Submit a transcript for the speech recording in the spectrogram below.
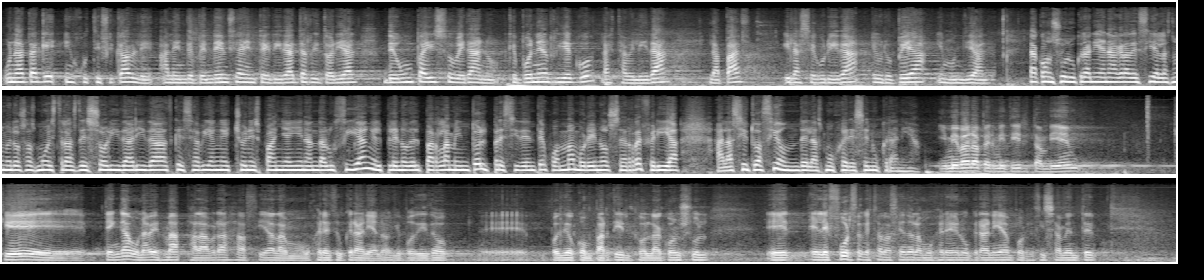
un ataque injustificable a la independencia e integridad territorial de un país soberano que pone en riesgo la estabilidad, la paz y la seguridad europea y mundial. La cónsul ucraniana agradecía las numerosas muestras de solidaridad que se habían hecho en España y en Andalucía. En el Pleno del Parlamento, el presidente Juanma Moreno se refería a la situación de las mujeres en Ucrania. Y me van a permitir también que tenga una vez más palabras hacia las mujeres de Ucrania, que he podido, eh, podido compartir con la cónsul eh, el esfuerzo que están haciendo las mujeres en Ucrania por precisamente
